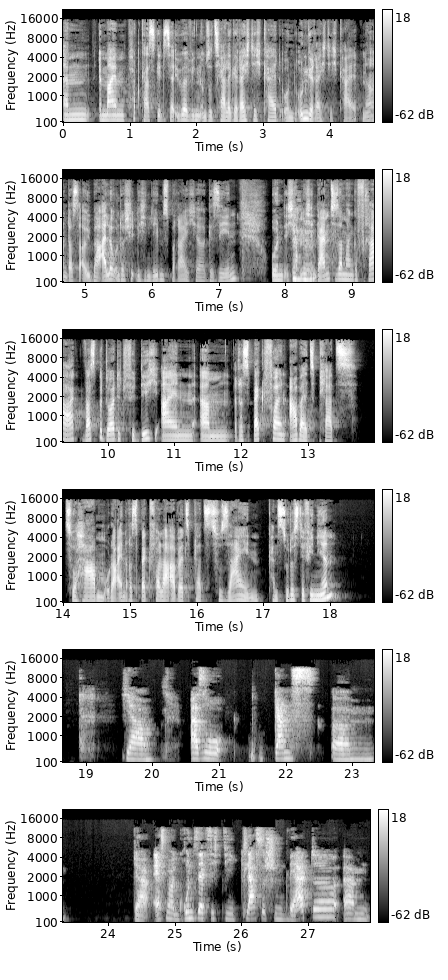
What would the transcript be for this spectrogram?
Ähm, in meinem Podcast geht es ja überwiegend um soziale Gerechtigkeit und Ungerechtigkeit, ne? Und das über alle unterschiedlichen Lebensbereiche gesehen. Und ich habe mhm. mich in deinem Zusammenhang gefragt, was bedeutet für dich einen ähm, respektvollen Arbeitsplatz zu haben oder ein respektvoller Arbeitsplatz zu sein? Kannst du das definieren? Ja, also ganz ähm, ja, erstmal grundsätzlich die klassischen Werte, ähm,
